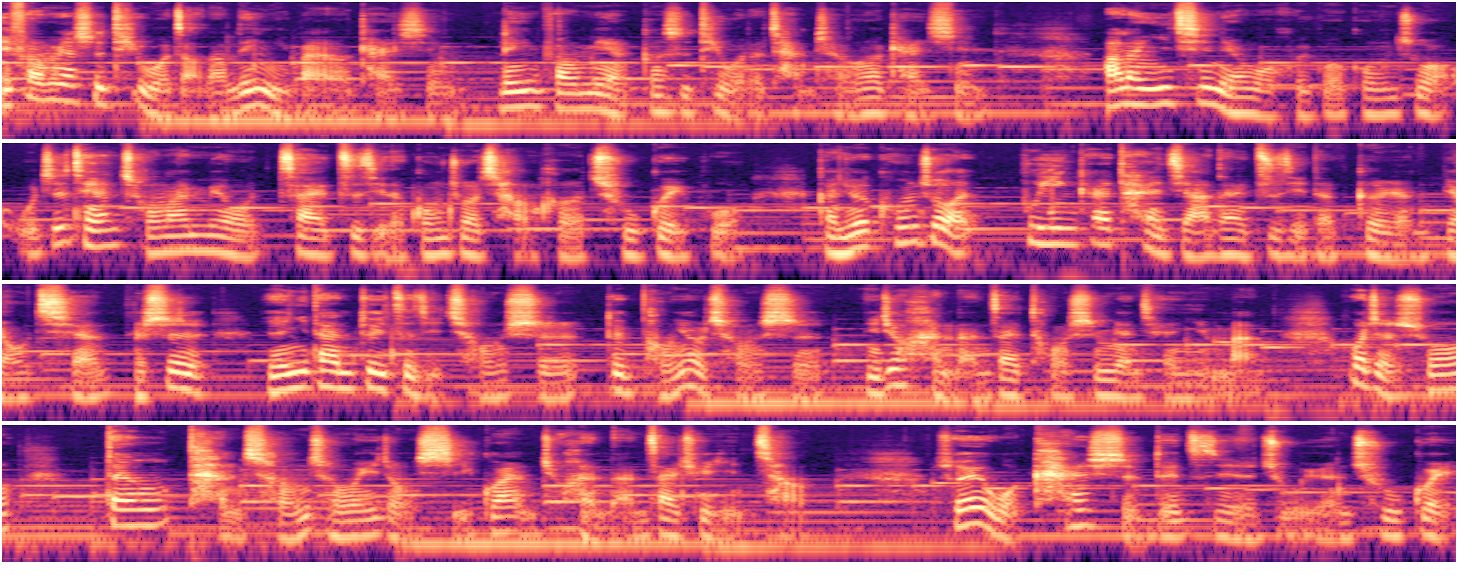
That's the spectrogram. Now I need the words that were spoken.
一方面是替我找到另一半而开心，另一方面更是替我的坦诚而开心。二零一七年我回国工作，我之前从来没有在自己的工作场合出柜过，感觉工作不应该太夹带自己的个人标签。可是人一旦对自己诚实，对朋友诚实，你就很难在同事面前隐瞒，或者说，当坦诚成为一种习惯，就很难再去隐藏。所以我开始对自己的组员出柜，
